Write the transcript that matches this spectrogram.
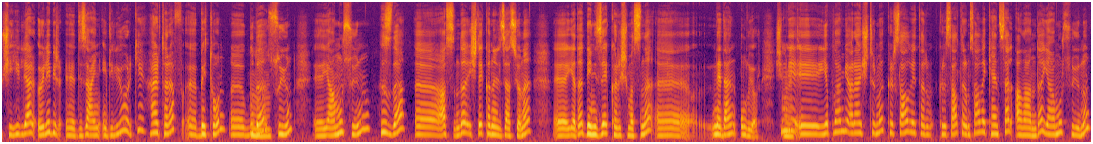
şehirler öyle bir e, dizayn ediliyor ki her taraf e, beton. E, bu Hı -hı. da suyun, e, yağmur suyunun hızla e, aslında işte kanalizasyona e, ya da denize karışmasına e, neden oluyor. Şimdi evet. e, yapılan bir araştırma kırsal ve tarım, kırsal tarımsal ve kentsel alanda yağmur suyunun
